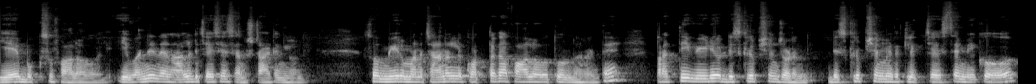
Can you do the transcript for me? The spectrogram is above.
ఏ బుక్స్ ఫాలో అవ్వాలి? ఇవన్నీ నేను ఆల్రెడీ చేసేసాను స్టార్టింగ్లోనే. సో మీరు మన ఛానల్ని కొత్తగా ఫాలో అవుతూ ఉన్నారంటే ప్రతి వీడియో డిస్క్రిప్షన్ చూడండి. డిస్క్రిప్షన్ మీద క్లిక్ చేస్తే మీకు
